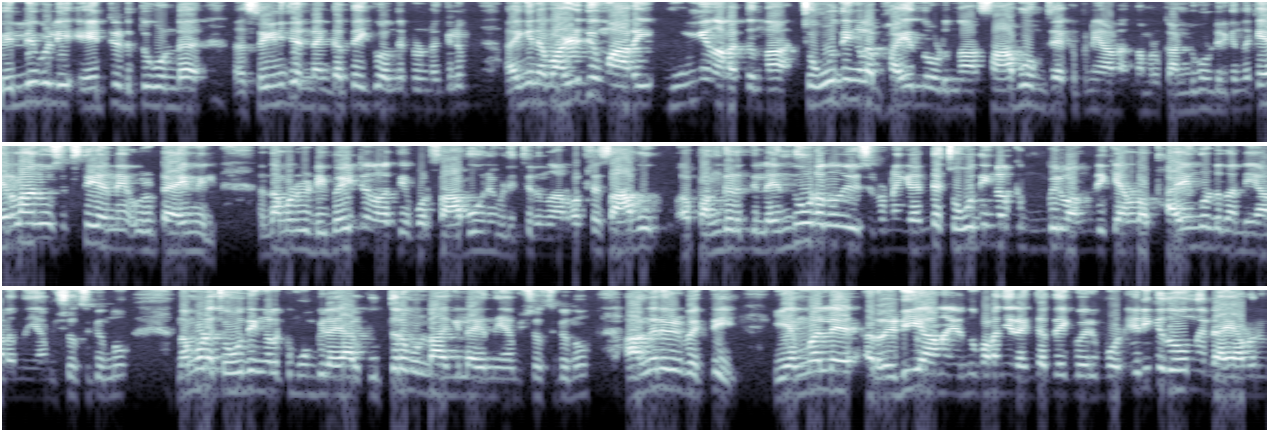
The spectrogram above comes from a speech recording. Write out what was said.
വെല്ലുവിളി ഏറ്റെടുത്തുകൊണ്ട് ശ്രീനിജൻ രംഗത്തേക്ക് വന്നിട്ടുണ്ടെങ്കിലും ഇങ്ങനെ വഴുതി മാറി മുങ്ങി നടക്കുന്ന ചോദ്യങ്ങളെ ഭയന്നോടുന്ന സാബുവും ജേക്കബിനെയാണ് നമ്മൾ കണ്ടുകൊണ്ടിരിക്കുന്നത്. കേരള ന്യൂസ് സിക്സ്റ്റി തന്നെ ഒരു ടൈമിൽ നമ്മളൊരു ഡിബേറ്റ് നടത്തിയപ്പോൾ സാബുവിനെ വിളിച്ചിരുന്നതാണ്. പക്ഷെ സാബു പങ്കെടുത്തില്ല. എന്തുകൊണ്ടെന്ന് ചോദിച്ചിട്ടുണ്ടെങ്കിൽ എന്റെ ചോദ്യങ്ങൾക്ക് മുമ്പിൽ വന്നിരിക്കാനുള്ള ഭയം കൊണ്ട് തന്നെയാണെന്ന് ഞാൻ വിശ്വസിക്കുന്നു. നമ്മുടെ ചോദ്യങ്ങൾക്ക് മുമ്പിൽ അയാൾക്ക് ഉത്തരമുണ്ടാകില്ല എന്ന് ഞാൻ വിശ്വസിക്കുന്നു. അങ്ങനെ ഒരു വ്യക്തി എം എൽ എ റെഡിയാണ് എന്ന് പറഞ്ഞ് രംഗത്തേക്ക് വരുമ്പോൾ എനിക്ക് തോന്നുന്നില്ല അയാൾ ഒരു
